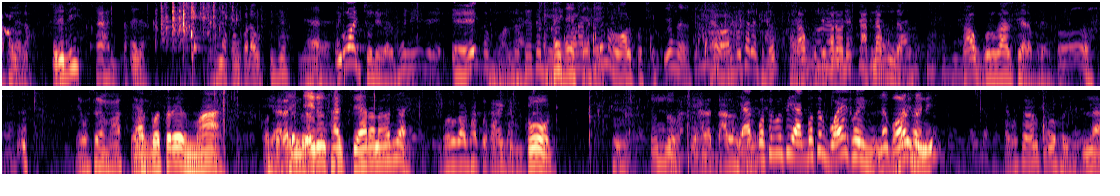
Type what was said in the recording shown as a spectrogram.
এখন এটা দি? হ্যাঁ হারিদা এই দা না কোন কটা উঠতেছে? হ্যাঁ। ওই চলে গেল? ধনি এই তো গলদাতে তো বেশি ছাড়া ছিল না অল্প ছিল। হ্যাঁ। অল্প ছাড়া ছিল। সব যে কটা ওঠে কাতলা কোন দেখো সব গোলগাল চেহারা পুরো এবছরে মাছ এক বছরের মাছ। চেহারা এইরকম সাইজ চেহারা না হলে গোলগাল থাকবে গোল। সুন্দর। চেহারা দারুণ এক বছর বলতে এক বছর বয়স হয়নি। না বয়স হয়নি। এক বছর এখন পুরো হয়নি। না।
